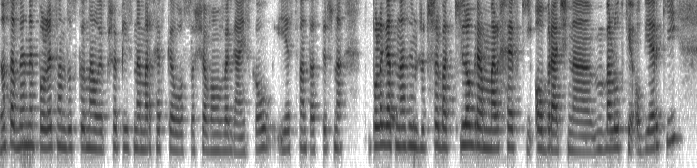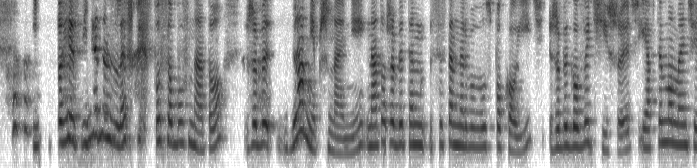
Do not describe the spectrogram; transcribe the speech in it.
Notabene polecam doskonały przepis na marchewkę łososiową wegańską. Jest fantastyczna. Polega to na tym, że trzeba kilogram marchewki obrać na malutkie obierki i to jest jeden z lepszych sposobów na to, żeby dla mnie przynajmniej, na to, żeby ten system nerwowy uspokoić, żeby go wyciszyć. Ja w tym momencie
